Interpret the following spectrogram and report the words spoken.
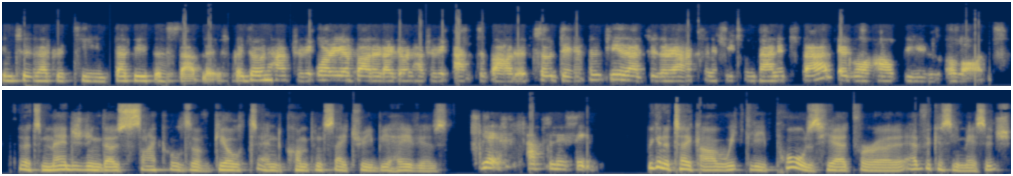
into that routine that we've established. I don't have to worry about it. I don't have to react about it. So definitely that to the reaction, if you can manage that, it will help you a lot. So it's managing those cycles of guilt and compensatory behaviors. Yes, absolutely. We're going to take our weekly pause here for an advocacy message.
